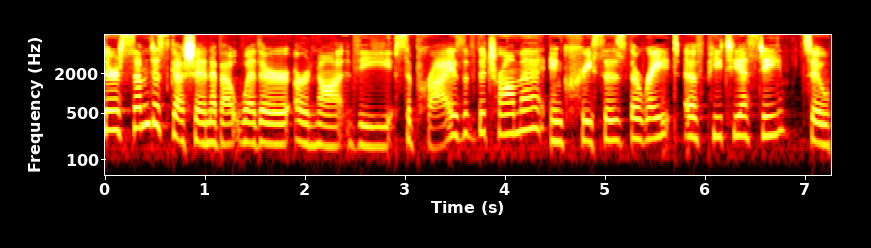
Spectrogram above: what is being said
There's some discussion about whether or not the surprise of the trauma increases the rate of PTSD. So,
